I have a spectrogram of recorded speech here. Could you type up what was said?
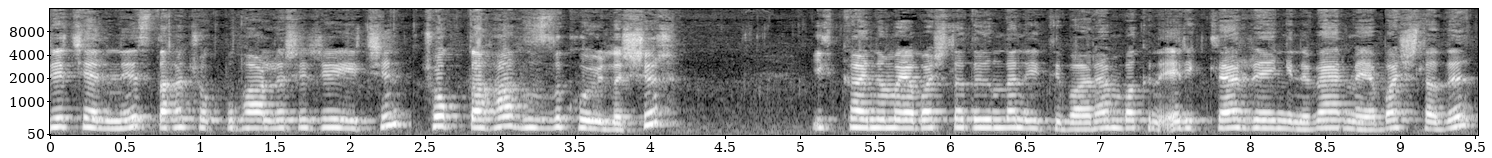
reçeliniz daha çok buharlaşacağı için çok daha hızlı koyulaşır. İlk kaynamaya başladığından itibaren bakın erikler rengini vermeye başladı.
